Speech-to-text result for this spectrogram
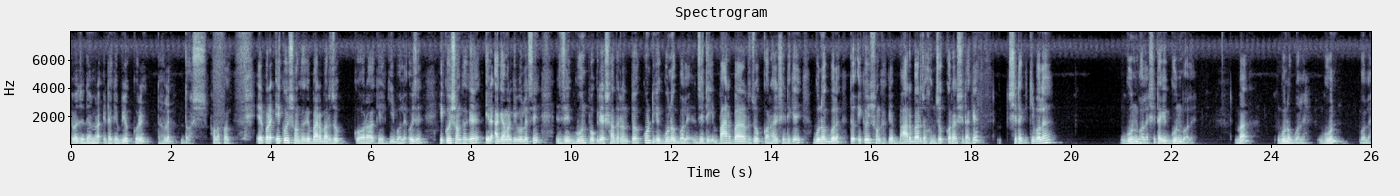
এবার যদি আমরা এটাকে বিয়োগ করি, তাহলে দশ ফলাফল। এরপরে একই সংখ্যাকে বারবার যোগ করাকে কি বলে? ওই যে একই সংখ্যাকে এর আগে আমরা কি বলেছি? যে গুণ প্রক্রিয়া সাধারণত কোনটিকে গুণক বলে? যেটি বারবার যোগ করা হয় সেটিকে গুণক বলে। তো একই সংখ্যাকে বারবার যখন যোগ করা হয় সেটাকে সেটাকে কি বলে? গুণ বলে। সেটাকে গুণ বলে বা গুণক বলে। গুণ বলে।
